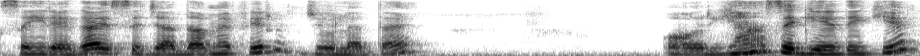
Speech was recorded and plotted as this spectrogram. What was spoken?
सही रहेगा, इससे ज़्यादा में फिर जो लाता है। और यहाँ से घेर देखिए।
